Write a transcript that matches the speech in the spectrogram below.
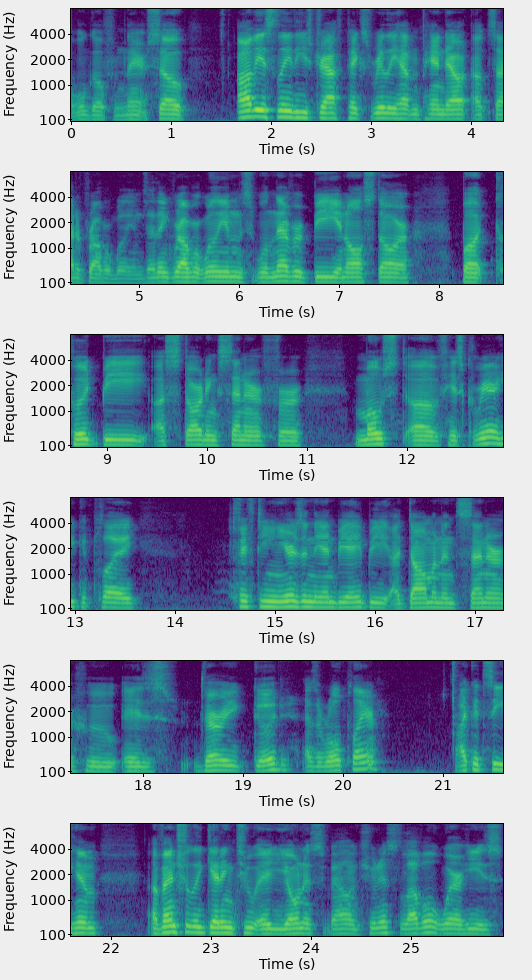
we'll go from there. So, obviously these draft picks really haven't panned out outside of Robert Williams. I think Robert Williams will never be an all-star, but could be a starting center for most of his career. He could play 15 years in the NBA, be a dominant center who is very good as a role player. I could see him eventually getting to a Jonas Valanciunas level where he's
